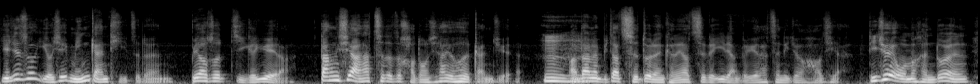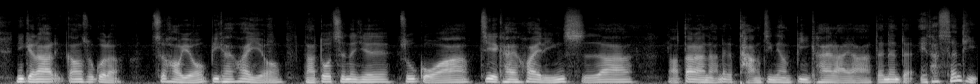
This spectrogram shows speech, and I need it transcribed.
也就是说，有些敏感体质的人，不要说几个月了，当下他吃的是好东西，他也会有感觉的。嗯啊，当然比较迟钝的人可能要吃个一两个月，他身体就好起来。的确，我们很多人，你给他刚刚说过了，吃好油，避开坏油，然后多吃那些蔬果啊，戒开坏零食啊。啊，当然了，那个糖尽量避开来啊，等等等。诶，他身体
